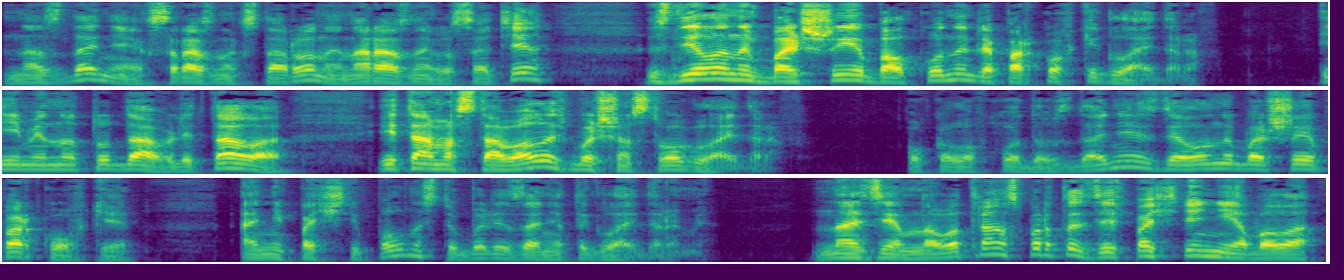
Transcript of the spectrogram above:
На зданиях с разных сторон и на разной высоте сделаны большие балконы для парковки глайдеров. Именно туда влетало, и там оставалось большинство глайдеров. Около входа в здание сделаны большие парковки. Они почти полностью были заняты глайдерами. Наземного транспорта здесь почти не было.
